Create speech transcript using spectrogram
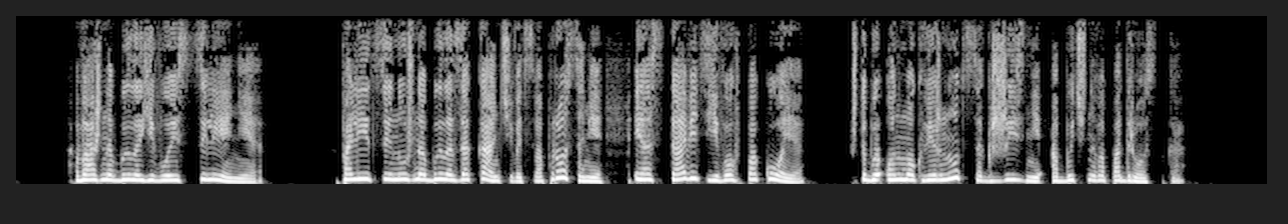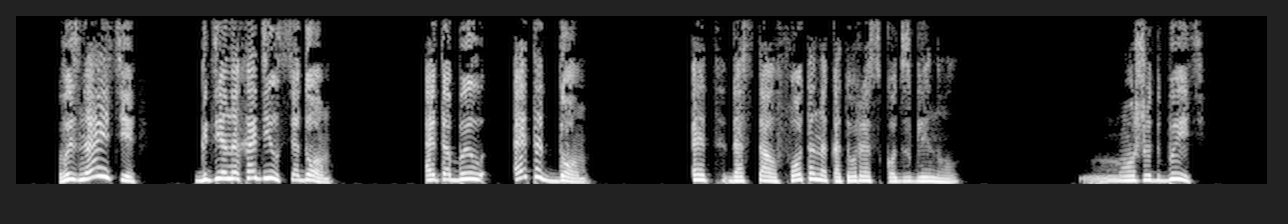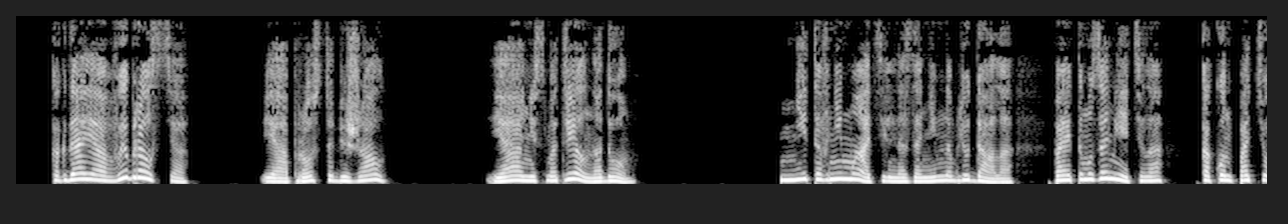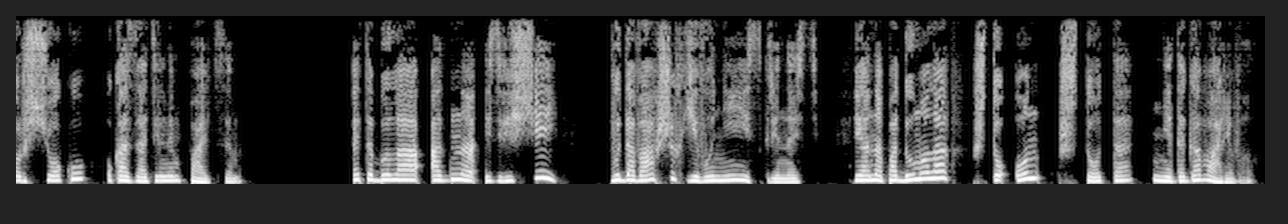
Важно было его исцеление. Полиции нужно было заканчивать с вопросами и оставить его в покое, чтобы он мог вернуться к жизни обычного подростка. Вы знаете, где находился дом? Это был этот дом. Эд достал фото, на которое Скотт взглянул. Может быть. Когда я выбрался, я просто бежал. Я не смотрел на дом. Нита внимательно за ним наблюдала, поэтому заметила, как он потер щеку указательным пальцем. Это была одна из вещей, выдававших его неискренность, и она подумала, что он что-то не договаривал.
